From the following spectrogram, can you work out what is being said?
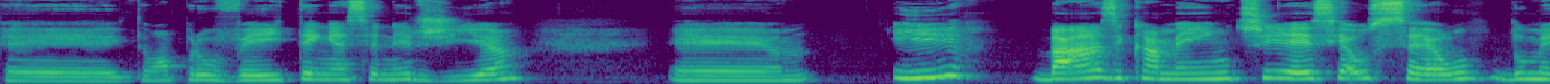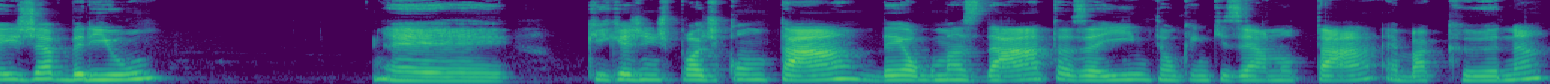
é, então aproveitem essa energia. É, e basicamente esse é o céu do mês de abril. É, o que, que a gente pode contar? Dei algumas datas aí, então quem quiser anotar é bacana.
